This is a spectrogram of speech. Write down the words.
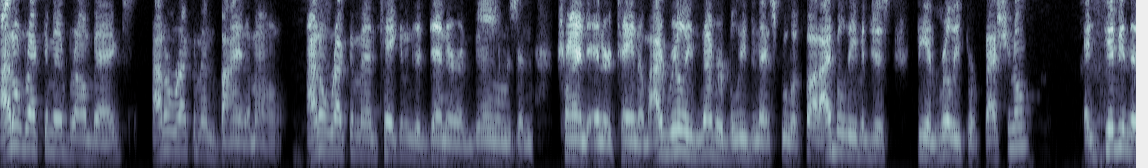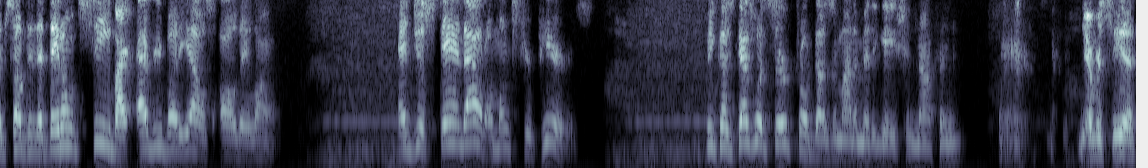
I don't recommend brown bags. I don't recommend buying them out. I don't recommend taking them to dinner and games and trying to entertain them. I really never believed in that school of thought. I believe in just being really professional and giving them something that they don't see by everybody else all day long. And just stand out amongst your peers. Because guess what SERVPRO does amount of mitigation? Nothing. You ever see a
